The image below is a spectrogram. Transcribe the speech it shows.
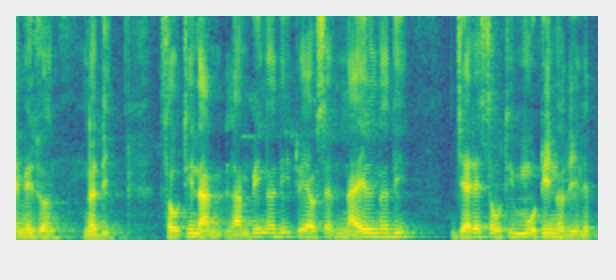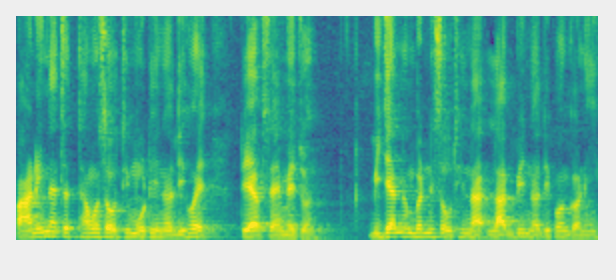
એમેઝોન નદી. સૌથી લાંબી નદી તો એ આવશે નાઇલ નદી. જ્યારે સૌથી મોટી નદી એટલે પાણીના જથ્થામાં સૌથી મોટી નદી હોય તો એ આવશે એમેઝોન. બીજા નંબરની સૌથી લાંબી નદી પણ ગણી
